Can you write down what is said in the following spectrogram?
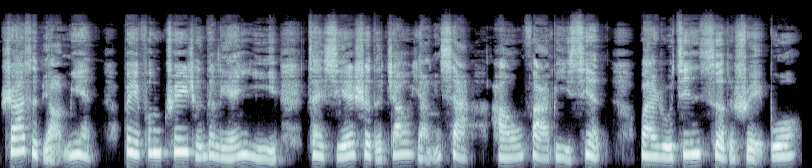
沙子表面被风吹成的涟漪，在斜射的朝阳下毫发毕现，宛如金色的水波。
